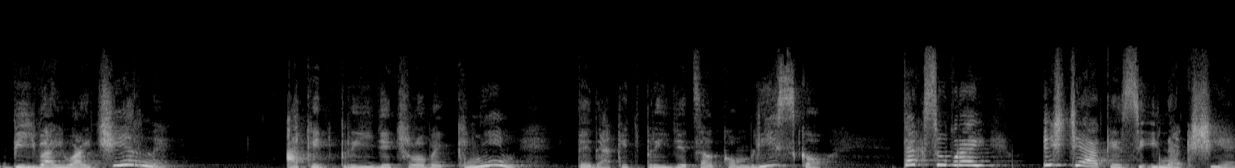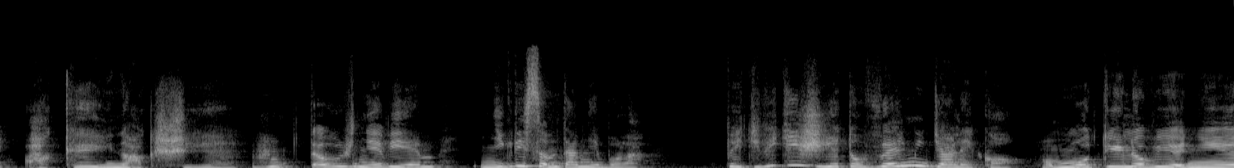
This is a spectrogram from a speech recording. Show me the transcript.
bývajú aj čierne. A keď príde človek k ním, teda keď príde celkom blízko, tak sú vraj ešte akési inakšie. Aké inakšie? To už neviem, nikdy som tam nebola. Veď vidíš, je to veľmi ďaleko. A motýľovie nie?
